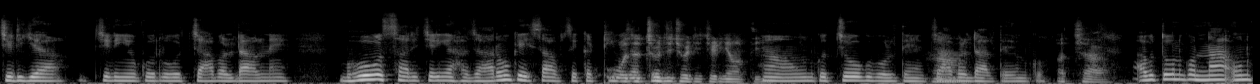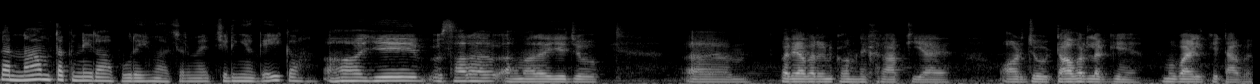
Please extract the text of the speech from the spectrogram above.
चिड़िया चिड़ियों को रोज चावल डालने बहुत सारी चिड़िया हज़ारों के हिसाब से इकट्ठी हो जाती छोटी छोटी चिड़िया होती है। हाँ उनको चोग बोलते हैं चावल हाँ। डालते हैं उनको। अच्छा। अब तो उनको ना उनका नाम तक नहीं रहा पूरे हिमाचल में चिड़िया गई कहाँ? हाँ ये सारा हमारा ये जो पर्यावरण को हमने खराब किया है और जो टावर लग गए हैं मोबाइल के टावर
